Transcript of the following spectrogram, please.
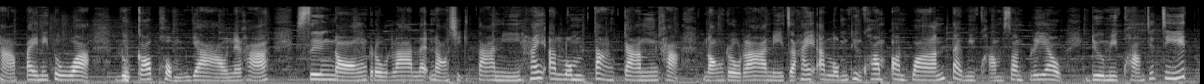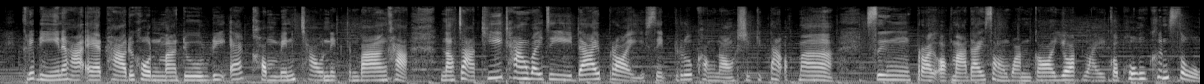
หาไปในตัวลุกก็ผมยาวนะคะ ซึ่งน้องโรล่าและน้องชิกิต้านี้ให้อารมณ์ต่างกันค่ะ น้องโรล่านี้จะให้อารมณ์ถึงความอ่อนหวาน แต่มีความซ่อนเปรี้ยว ดูมีความจี๊ด คลิปนี้นะคะ แอดพาทุกคนมาดู React คอมเมนต์ชาวเน็ตกันบ้างค่ะ หลังจากที่ทาง YG ได้ปล่อยเซตรูปของน้องชิกิต้าออกมา ซึ่งปล่อยออกมาได้ 2 วันก็ยอดไลค์ก็พุ่งขึ้นสูง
